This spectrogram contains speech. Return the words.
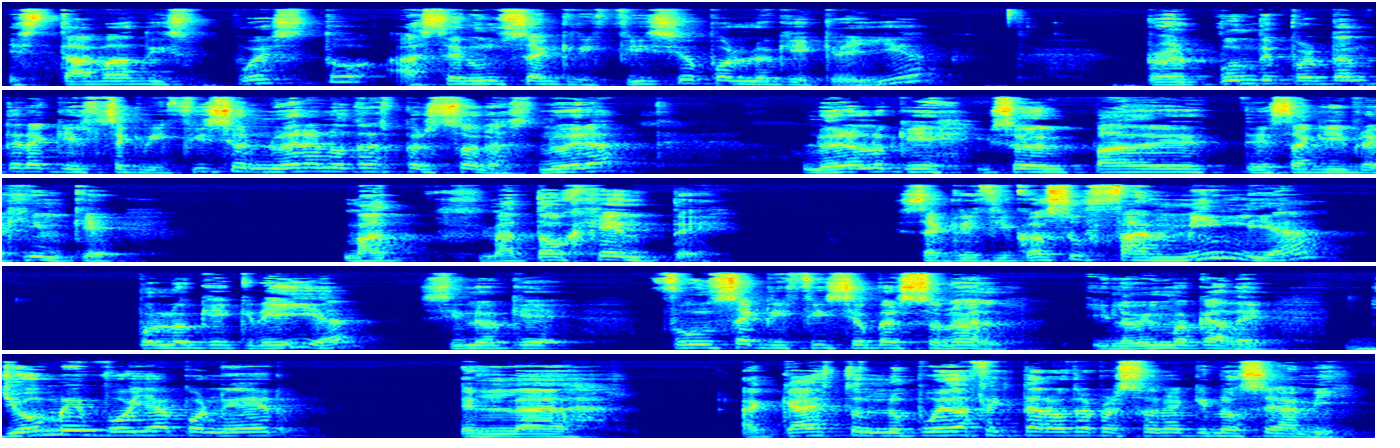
estaba dispuesto a hacer un sacrificio por lo que creía, pero el punto importante era que el sacrificio no eran otras personas, no era, no era lo que hizo el padre de Isaac Ibrahim, que mató gente, sacrificó a su familia por lo que creía, sino que fue un sacrificio personal. Y lo mismo acá de, yo me voy a poner en la... Acá esto no puede afectar a otra persona que no sea a mí.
